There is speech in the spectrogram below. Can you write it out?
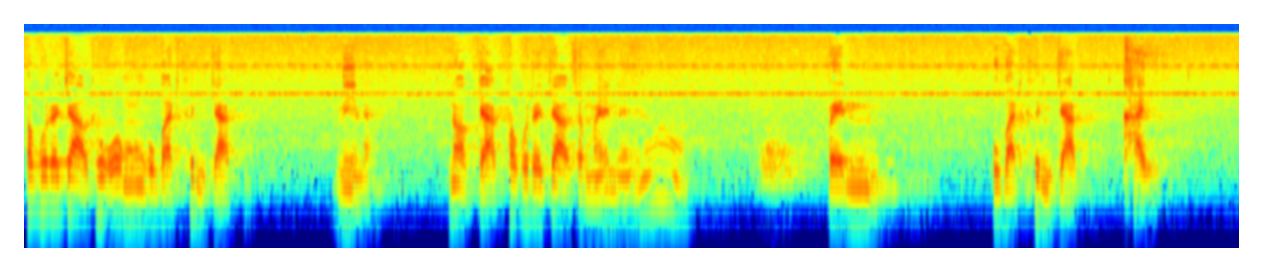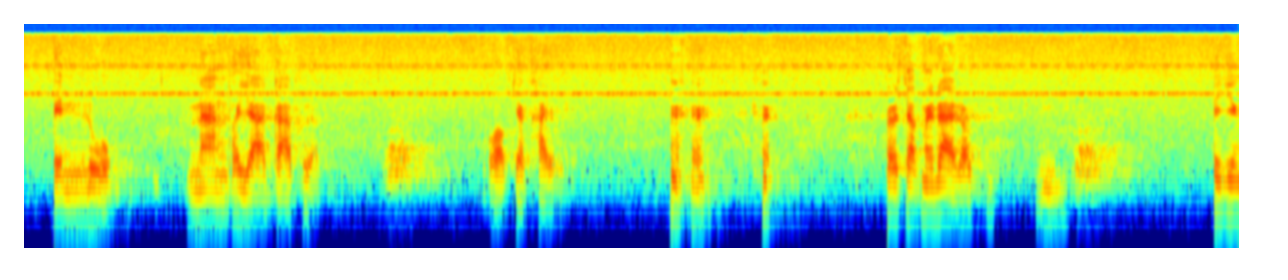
พระพุทธเจ้าทุกองค์อุบัติขึ้นจากนี่แหละ นอกจากพระพุทธเจ้าสมัยไหนเนาะเป็นอุบัติขึ้นจากไข่ เป็นลูกนางพญากาเผือก ออกจากไข่เราจับไม่ได้หรอก ที่จริง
